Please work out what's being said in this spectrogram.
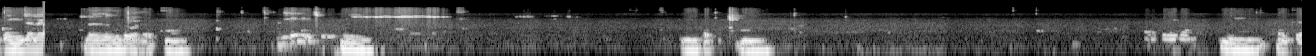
கொஞ்சம் லை- கூட ம். ம். ம், ம், ஓகே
